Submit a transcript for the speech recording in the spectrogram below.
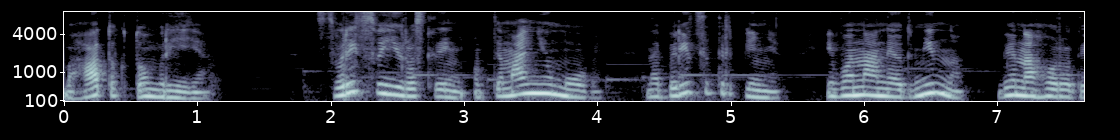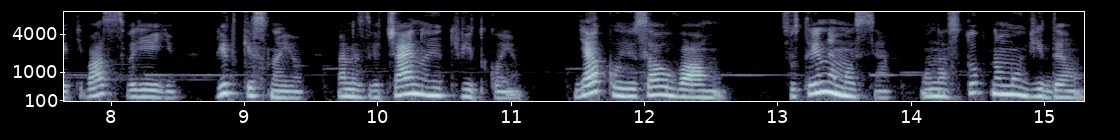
багато хто мріє. Створіть своїй рослині оптимальні умови, наберіться терпіння, і вона неодмінно винагородить вас своєю рідкісною та незвичайною квіткою. Дякую за увагу! Зустрінемося у наступному відео.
